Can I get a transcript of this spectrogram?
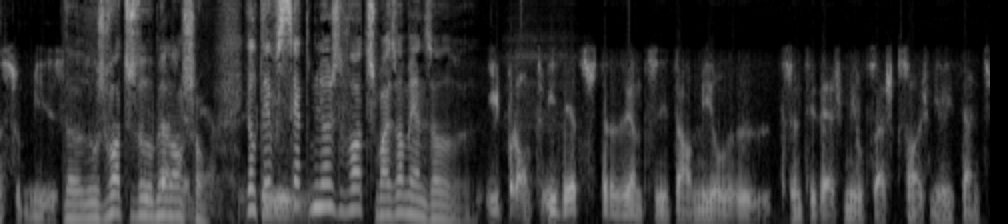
Insoumise. Dos votos do Mélenchon. Ele teve e, 7 milhões de votos, mais ou menos. E pronto, e desses 300 e tal mil, 310 mil, acho que são os militantes,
